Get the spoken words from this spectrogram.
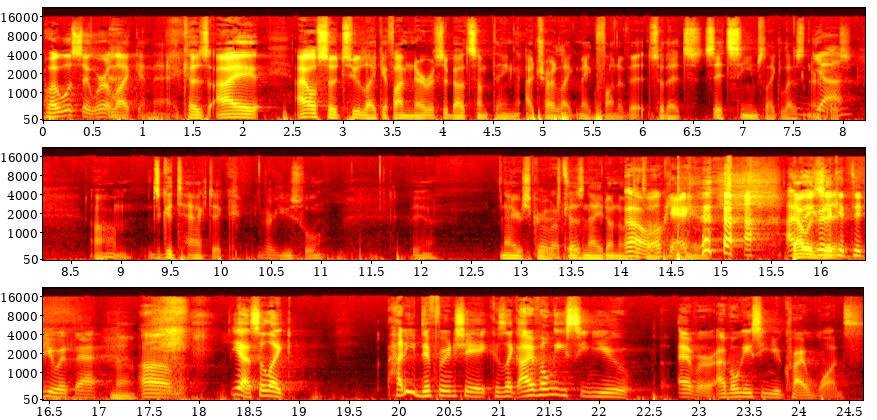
Well, I will say we're alike in that because I, I also too like if I'm nervous about something, I try to like make fun of it so that it seems like less nervous. Yeah. Um, it's a good tactic, very useful. But yeah. Now you're screwed because it? now you don't know. What to Oh, talk okay. about. Yeah. I That thought you were was going to continue with that. No. Um, yeah. So like, how do you differentiate? Because like I've only seen you ever. I've only seen you cry once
